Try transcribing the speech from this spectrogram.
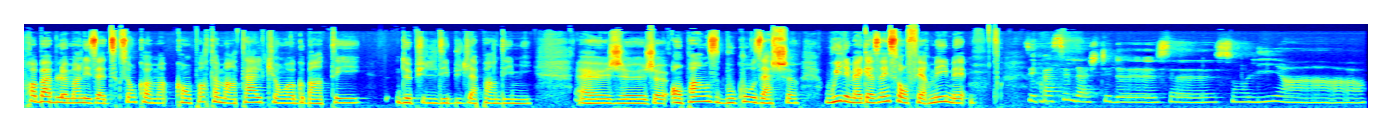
probablement les addictions comportementales qui ont augmenté depuis le début de la pandémie. Euh, on pense beaucoup aux achats. Oui, les magasins sont fermés, mais... C'est facile d'acheter son lit en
